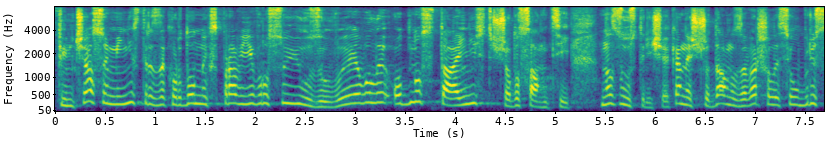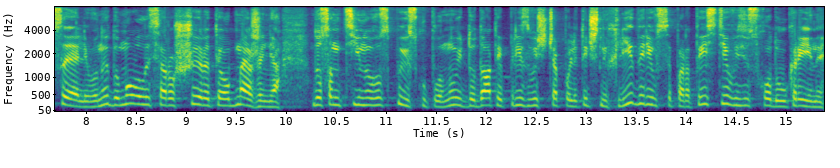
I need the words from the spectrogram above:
Тим часом міністри закордонних справ Євросоюзу виявили одностайність щодо санкцій. На зустріч, яка нещодавно завершилася у Брюсселі, вони домовилися розширити обмеження. До санкційного списку планують додати прізвища політичних лідерів, сепаратистів зі сходу України.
